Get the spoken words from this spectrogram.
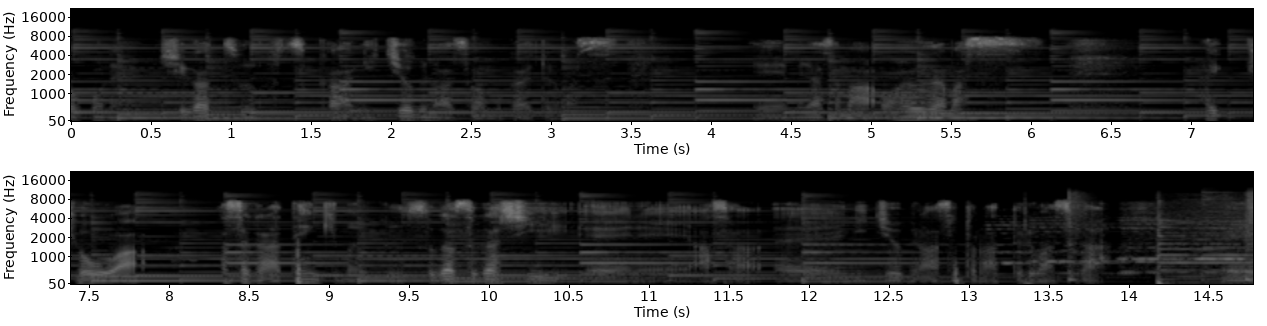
和5年4月2日日曜日の朝を迎えております、えー皆様おはようございます。はい今日は朝から天気もよくすがすがしい、えー朝、えー日曜日の朝となっておりますが、え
